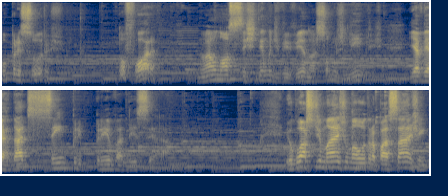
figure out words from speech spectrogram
opressoras. Estou fora. Não é o nosso sistema de viver, nós somos livres e a verdade sempre prevalecerá. Eu gosto demais de uma outra passagem,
